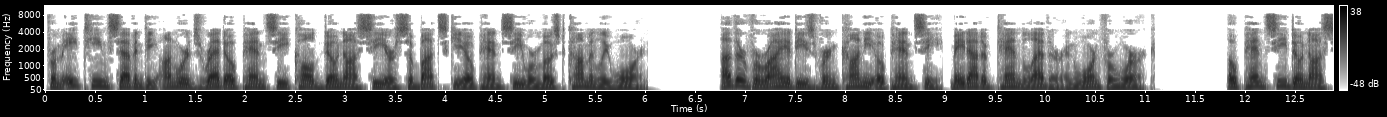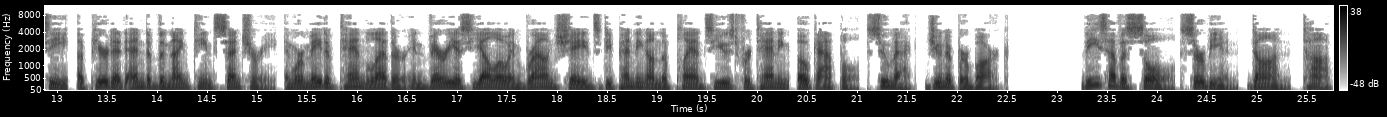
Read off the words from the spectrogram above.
From 1870 onwards red opansi called donasi or sabatski opansi were most commonly worn. Other varieties Vernkani opansi, made out of tanned leather and worn for work. Opansi donasi, appeared at end of the 19th century, and were made of tanned leather in various yellow and brown shades depending on the plants used for tanning, oak apple, sumac, juniper bark. These have a sole Serbian, don, top,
